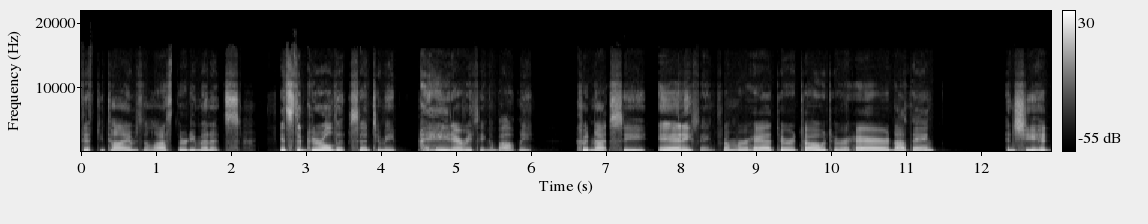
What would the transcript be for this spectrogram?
50 times in the last 30 minutes. It's the girl that said to me, I hate everything about me. Could not see anything from her head to her toe to her hair, nothing. And she had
